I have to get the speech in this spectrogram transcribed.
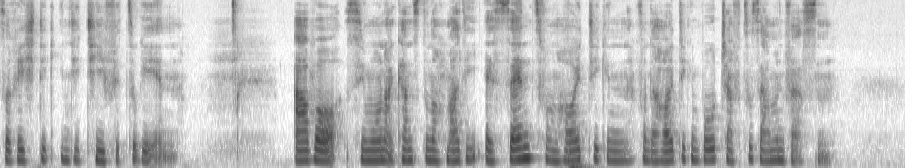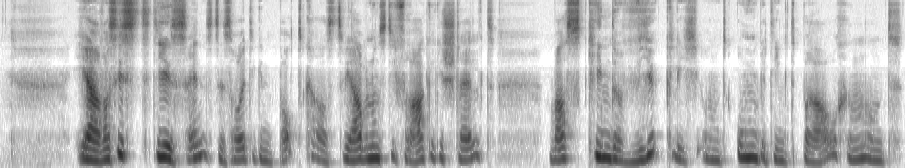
so richtig in die Tiefe zu gehen. Aber Simona, kannst du noch mal die Essenz vom heutigen, von der heutigen Botschaft zusammenfassen? Ja, was ist die Essenz des heutigen Podcasts? Wir haben uns die Frage gestellt, was Kinder wirklich und unbedingt brauchen. Und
